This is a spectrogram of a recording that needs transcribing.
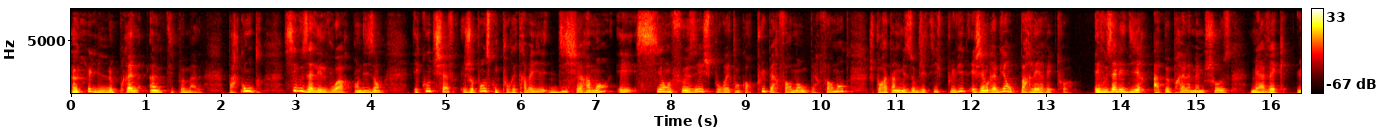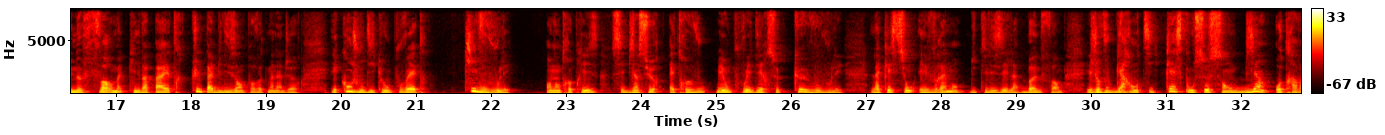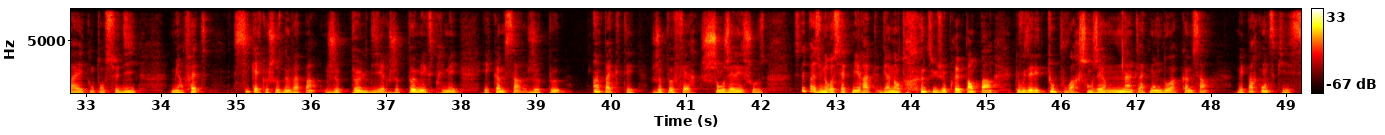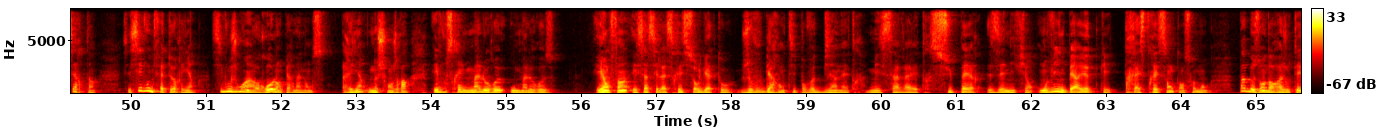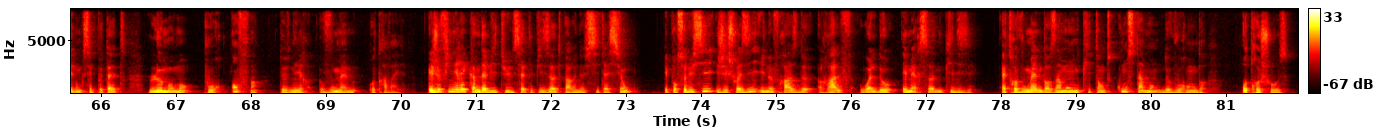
qu'il le prenne un petit peu mal. Par contre, si vous allez le voir en disant Écoute, chef, je pense qu'on pourrait travailler différemment et si on le faisait, je pourrais être encore plus performant ou performante, je pourrais atteindre mes objectifs plus vite et j'aimerais bien en parler avec toi. Et vous allez dire à peu près la même chose, mais avec une forme qui ne va pas être culpabilisante pour votre manager. Et quand je vous dis que vous pouvez être qui vous voulez en entreprise, c'est bien sûr être vous, mais vous pouvez dire ce que vous voulez. La question est vraiment d'utiliser la bonne forme. Et je vous garantis, qu'est-ce qu'on se sent bien au travail quand on se dit mais en fait, si quelque chose ne va pas, je peux le dire, je peux m'exprimer, et comme ça, je peux impacter, je peux faire changer les choses. Ce n'est pas une recette miracle, bien entendu, je ne prétends pas que vous allez tout pouvoir changer en un claquement de doigts comme ça. Mais par contre, ce qui est certain, c'est si vous ne faites rien, si vous jouez un rôle en permanence, rien ne changera et vous serez malheureux ou malheureuse. Et enfin, et ça c'est la cerise sur le gâteau, je vous garantis pour votre bien-être, mais ça va être super zénifiant. On vit une période qui est très stressante en ce moment, pas besoin d'en rajouter, donc c'est peut-être le moment pour enfin devenir vous-même au travail. Et je finirai comme d'habitude cet épisode par une citation. Et pour celui-ci, j'ai choisi une phrase de Ralph Waldo Emerson qui disait Être vous-même dans un monde qui tente constamment de vous rendre autre chose,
